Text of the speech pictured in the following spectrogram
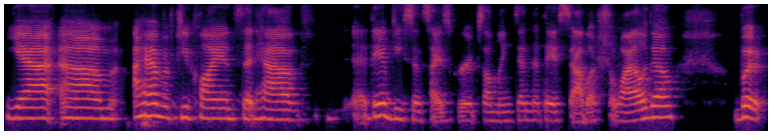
yeah, um, I have a few clients that have they have decent sized groups on LinkedIn that they established a while ago, but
